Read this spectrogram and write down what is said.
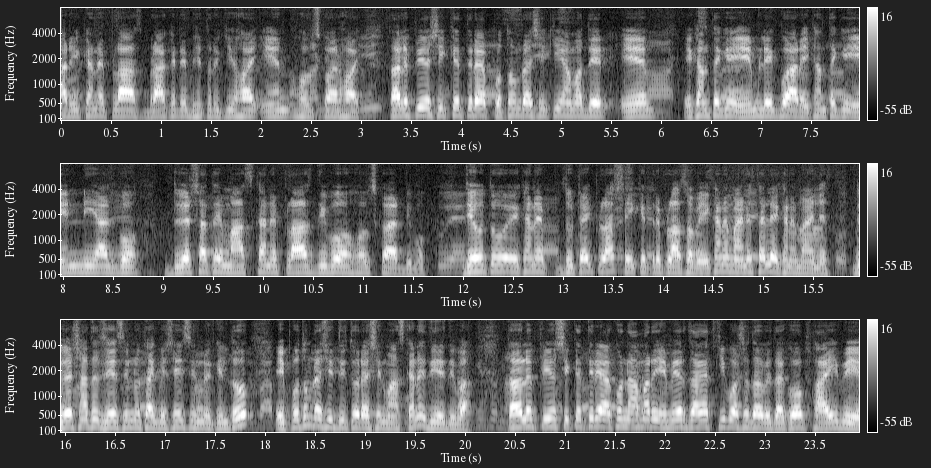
আর এখানে প্লাস ব্রাকেটের ভেতরে কি হয়? এন হোল স্কোয়ার হয়। তাহলে প্রিয় শিক্ষার্থীরা, প্রথম রাশি কি আমাদের এম এখান থেকে এম লিখব, আর এখান থেকে এন নিয়ে আসব। দুয়ের সাথে মাঝখানে প্লাস দিব হোল স্কোয়ার দিব। যেহেতু এখানে দুটাই প্লাস সেই ক্ষেত্রে প্লাস হবে। এখানে মাইনাস থাকলে এখানে মাইনাস দুয়ের সাথে যে চিহ্ন থাকবে, সেই চিহ্ন কিন্তু এই প্রথম রাশি দ্বিতীয় রাশির মাঝখানে দিয়ে দিবা। তাহলে প্রিয় শিক্ষার্থীরা, এখন আমার এম এর জায়গায় কি বসাতে হবে? দেখো five A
